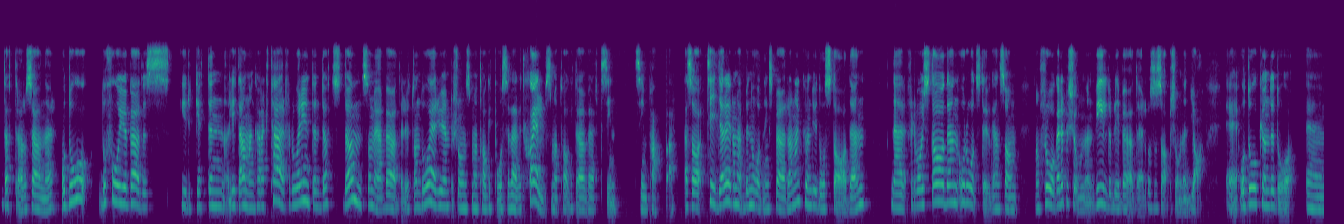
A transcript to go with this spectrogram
döttrar och söner. Och då, då får ju bödelsyrket en lite annan karaktär. För då är det ju inte en dödsdömd som är bödel. Utan då är det ju en person som har tagit på sig värvet själv. Som har tagit över efter sin, sin pappa. Alltså tidigare de här benådningsbödlarna kunde ju då staden. När, för det var ju staden och rådstugan som de frågade personen, vill du bli bödel? Och så sa personen ja. Eh, och då kunde då eh,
